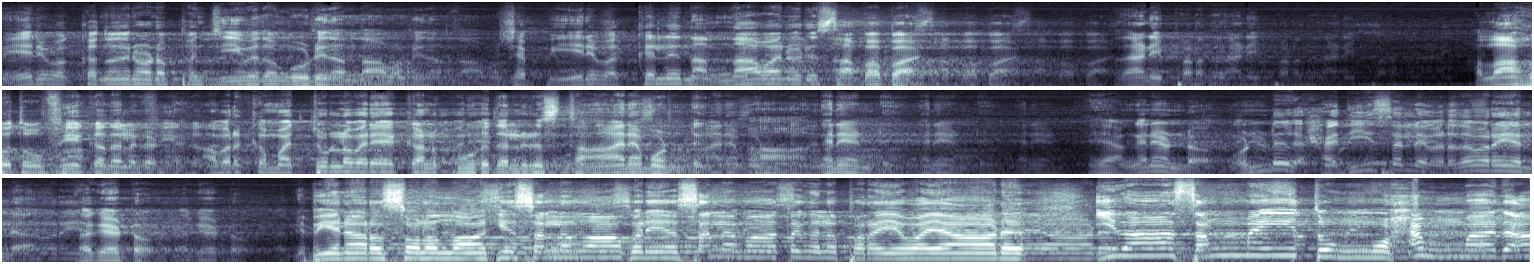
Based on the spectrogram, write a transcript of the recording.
പേര് വെക്കുന്നതിനോടൊപ്പം ജീവിതം കൂടി നന്നാവണം. പക്ഷെ പേര് വെക്കൽ നന്നാവാൻ ഒരു സബബാണ്. അതാണ് ഈ പറഞ്ഞത്. അള്ളാഹു തൗഫീഖ് നൽകട്ടെ. അവർക്ക് മറ്റുള്ളവരെക്കാൾ കൂടുതൽ ഒരു സ്ഥാനമുണ്ട്. ആ അങ്ങനെയുണ്ട്. അങ്ങനെയുണ്ടോ? ഉണ്ട്. ഹദീസല്ലേ വെറുതെ പറയല്ല. കേട്ടോ. നബിയന റസൂലുള്ളാഹി സ്വല്ലല്ലാഹു അലൈഹി വസല്ലമ ഇദാ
